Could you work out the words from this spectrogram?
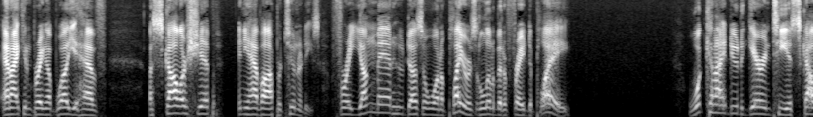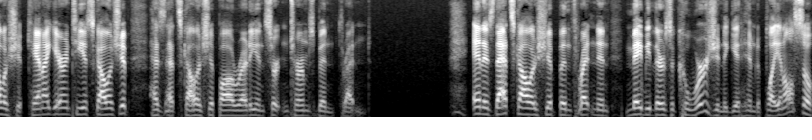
And I can bring up, well, you have a scholarship and you have opportunities. For a young man who doesn't want to play or is a little bit afraid to play, what can I do to guarantee a scholarship? Can I guarantee a scholarship? Has that scholarship already, in certain terms, been threatened? And has that scholarship been threatened and maybe there's a coercion to get him to play? And also,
